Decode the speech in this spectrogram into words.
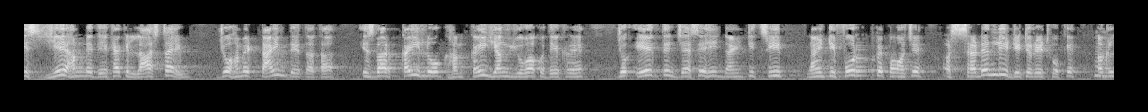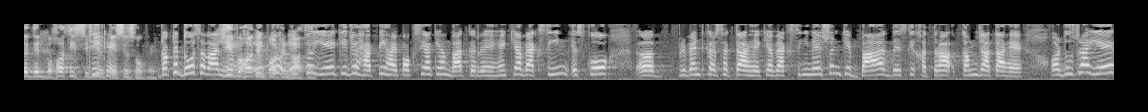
इस ये हमने देखा कि लास्ट टाइम जो हमें टाइम देता था इस बार कई लोग हम कई यंग युवा को देख रहे हैं जो एक दिन जैसे ही 93 94 पे पहुँचे और सडनली डिटोरेट होके हम्म। अगले दिन बहुत ही सीवियर केसेस हो। गए। डॉक्टर दो सवाल ये बहुत इंपॉर्टेंट तो, एक तो ये कि जो हैप्पी हाइपोक्सिया की हम बात कर रहे हैं क्या वैक्सीन इसको प्रिवेंट कर सकता है? क्या वैक्सीनेशन के बाद इसकी खतरा कम जाता है? और दूसरा ये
